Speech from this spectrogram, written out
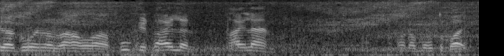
we are going around uh, Phuket Island, Thailand on a motorbike.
